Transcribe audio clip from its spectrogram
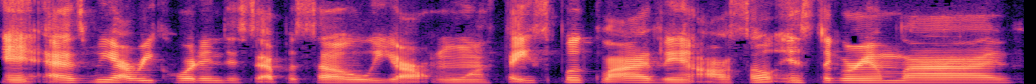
And as we are recording this episode, we are on Facebook Live and also Instagram Live.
